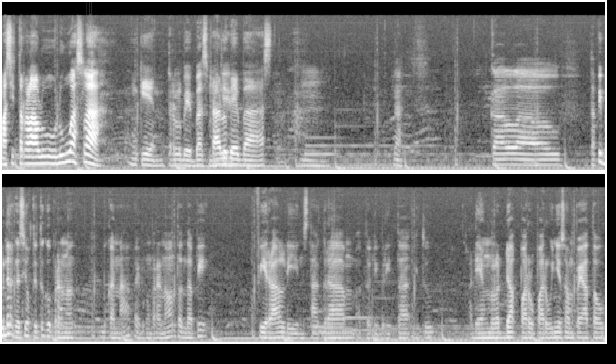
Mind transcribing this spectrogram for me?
masih terlalu luas lah, mungkin Terlalu bebas terlalu mungkin. bebas. Hmm. Nah, kalau tapi bener gak sih waktu itu gue pernah non- bukan apa ya, bukan pernah nonton tapi viral di Instagram atau di berita gitu ada yang meledak paru-parunya sampai atau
